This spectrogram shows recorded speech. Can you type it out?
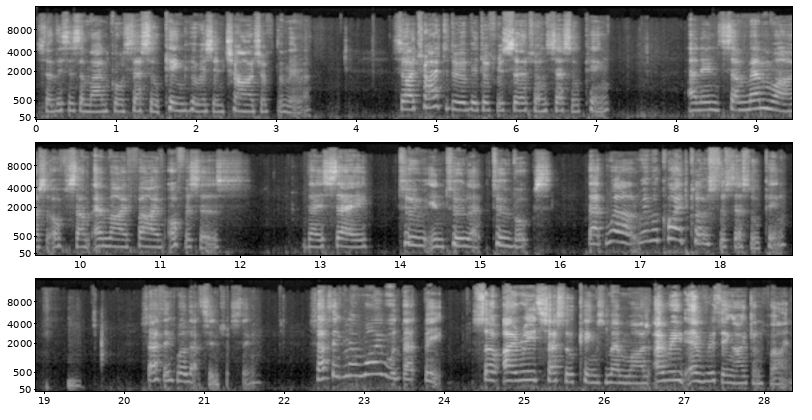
So this is a man called Cecil King who is in charge of the Mirror. So I tried to do a bit of research on Cecil King, and in some memoirs of some MI5 officers, they say two in two two books that well we were quite close to Cecil King. So I think well that's interesting. So I think now why would that be? So I read Cecil King's memoirs. I read everything I can find.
